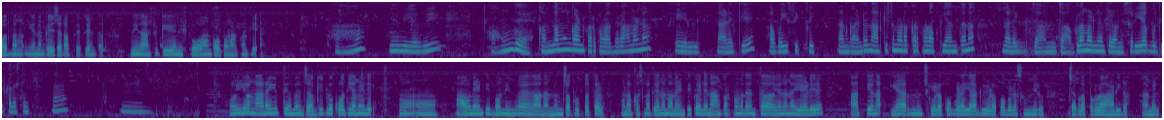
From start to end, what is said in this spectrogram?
ಓದ್ನಮ್ಮ ಏನೋ ಬೇಜಾರಾಗ್ತೈತೆ ಅಂತ. ನೀನು ಅಷ್ಟಕ್ಕೆ ಏನು ಇಷ್ಟು ಹೋಗಂಗೆ ಕೋಪ ಮಾಡ್ಕೊಂತೀಯ? ಹಾಂ ನೀವು ಹಂಗೆ ಕಮಲಮ್ಮನ ಗಂಡು ಕರ್ಕೊಂಡು ರಾಮಣ್ಣ ಇಲ್ಲಿ ನಾಳೆಗೆ? ಅವೈ ಸಿಕ್ಕಿ ನನ್ನ ಗಂಡನ ಆರ್ಕೆಸ್ಟ್ರಾ ನೋಡೋಕೆ ಕರ್ಕೊಂಡು ಹೋಗ್ತೀಯ ಅಂತ ನನಗೆ ಜಾನ್ ಜಾಗ್ಲ ಮಾಡಿ ಅಂತ ಹೇಳಿ ಸರಿಯಾಗಿ ಬುದ್ಧಿ ಕಲಿಸ್ತೀನಿ. ಹ್ಞೂ ಅಯ್ಯೋ ನಾರಾಗಿತ್ತು ಅಂದ್ರೆ ಜಗ್ಗಿಗ್ಲು ಕೋತಿಯ ಮೇಲೆ ಅವ್ನ ಹೆಂಡತಿ ಬಂದು ಹಿಂಗೆ ನನ್ನ ಜಗ್ಲು ಕೊತ್ತೇಳು ನನ್ನ ಅಕಸ್ಮಾತ್ ಏನೋ ನನ್ನ ಹೆಂಡತಿ ಕೈಲಿ ನಾನು ಕರ್ಕೊಂಡೆ ಅಂತ ಏನೋ ಹೇಳಿ ಅದಕ್ಕೆ ಯಾರನ್ನು ಕೇಳಕ್ಕೆ ಹೋಗ್ಬೇಡ ಯಾರು ಹೇಳಕ್ಕೆ ಹೋಗ್ಬೇಡ ಸುಮ್ಮನಿರು ಜಗಳ ಪಗಳ ಆಡಿರ ಆಮೇಲೆ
